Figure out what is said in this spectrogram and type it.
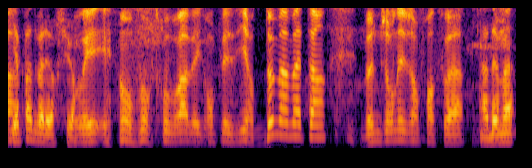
il n'y a, pas de valeur sûre. Oui, on vous retrouvera avec grand plaisir demain matin. Bonne journée Jean-François. À demain.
